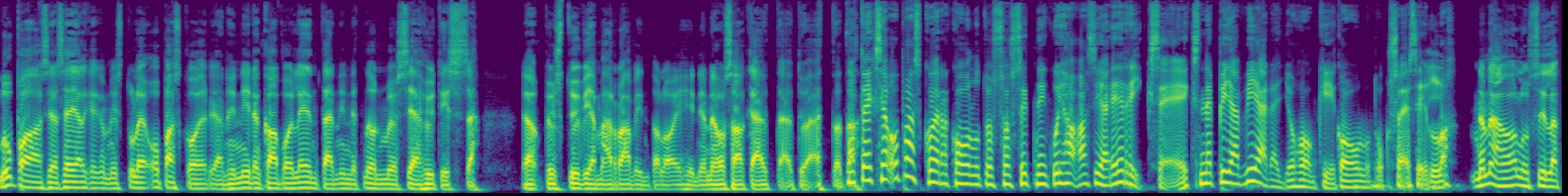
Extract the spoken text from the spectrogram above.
lupa-asia sen jälkeen, kun niistä tulee opaskoiria, niin niiden kanssa voi lentää niin, että ne on myös siellä hytissä ja pystyy viemään ravintoloihin ja ne osaa käyttäytyä. Että tota, Mutta eikö se opaskoirakoulutus ole sitten niinku ihan asia erikseen? Eikö ne pidä viedä johonkin koulutukseen silloin? no nämä on ollut sillä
